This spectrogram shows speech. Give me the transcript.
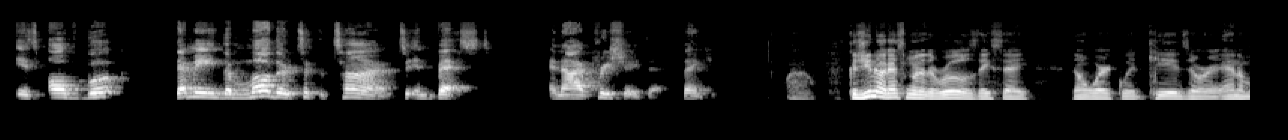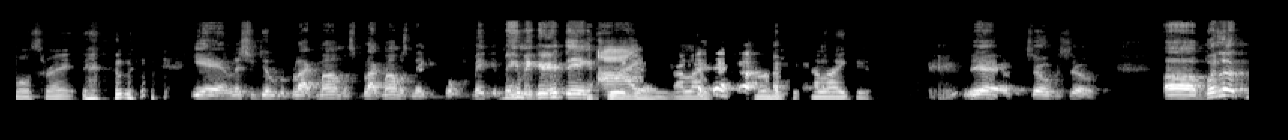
is off book, that means the mother took the time to invest, and I appreciate that. Thank you. Wow. Because you know that's one of the rules. They say don't work with kids or animals, right? Yeah, unless you're dealing with black mamas, black mamas make it go make it make, make everything. I. I like it. I like it. I like it. yeah, for sure, for sure. Uh, but look,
